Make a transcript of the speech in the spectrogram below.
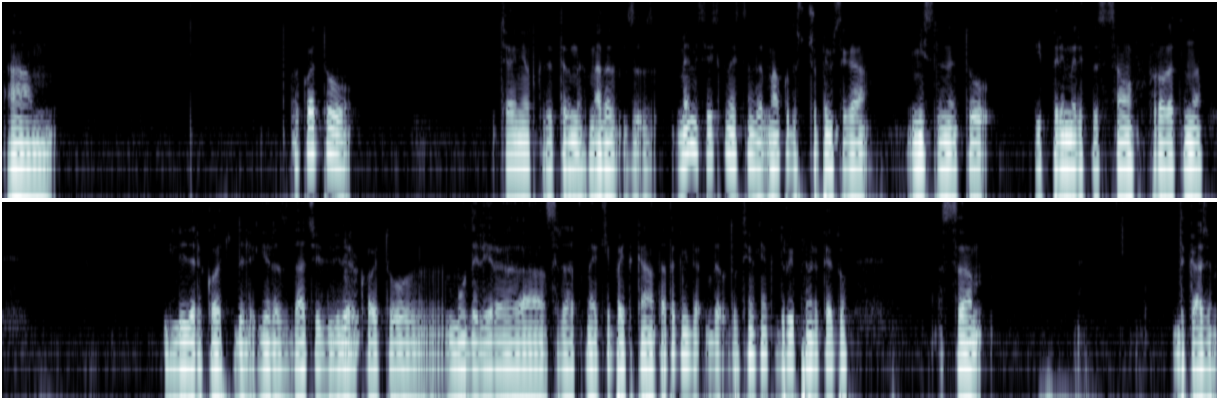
Ам, това, което тя ни откъде тръгнахме. Да, за, за, мен ми се иска наистина да малко да щупим сега мисленето и примерите да са само в ролята на лидер, който делегира задачи или лидер, mm-hmm. който моделира средата на екипа и така нататък, ми да, да, да отидем в някакви други примери, където са да кажем,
